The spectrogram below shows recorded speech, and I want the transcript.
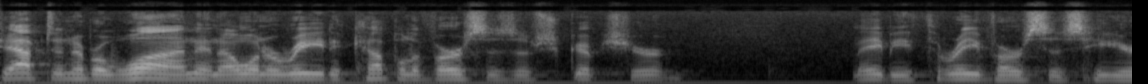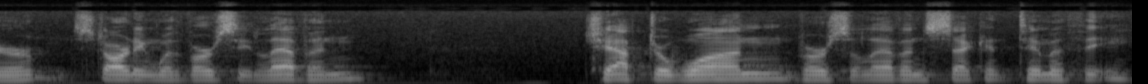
chapter number 1 and I want to read a couple of verses of scripture, maybe 3 verses here, starting with verse 11. Chapter 1, verse 11, 2 Timothy.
